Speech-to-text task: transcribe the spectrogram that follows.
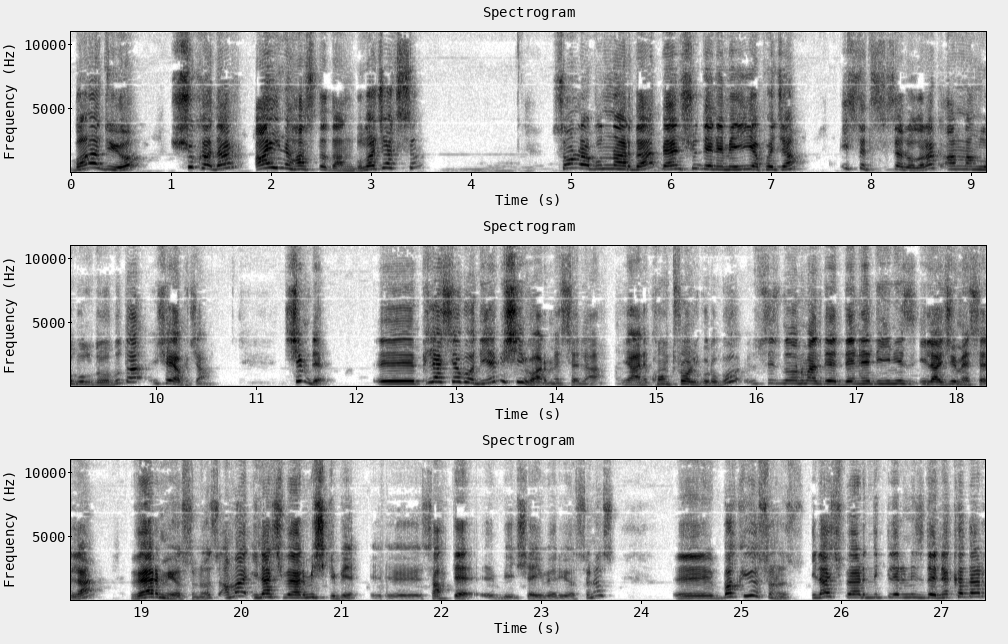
Bana diyor şu kadar aynı hastadan bulacaksın. Sonra bunlarda ben şu denemeyi yapacağım. İstatistiksel olarak anlamlı bulduğumu da şey yapacağım. Şimdi e, plasebo diye bir şey var mesela. Yani kontrol grubu. Siz normalde denediğiniz ilacı mesela vermiyorsunuz ama ilaç vermiş gibi e, sahte bir şey veriyorsunuz. E, bakıyorsunuz ilaç verdiklerinizde ne kadar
